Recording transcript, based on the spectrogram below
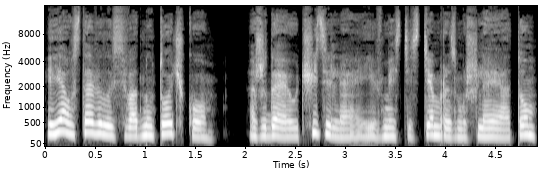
и я уставилась в одну точку, ожидая учителя и вместе с тем размышляя о том,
